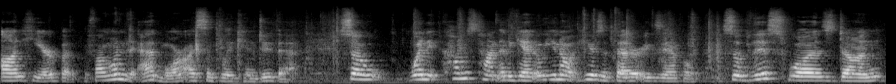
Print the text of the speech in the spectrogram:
on here, but if I wanted to add more, I simply can do that. So when it comes time, and again, oh, you know what, here's a better example. So this was done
